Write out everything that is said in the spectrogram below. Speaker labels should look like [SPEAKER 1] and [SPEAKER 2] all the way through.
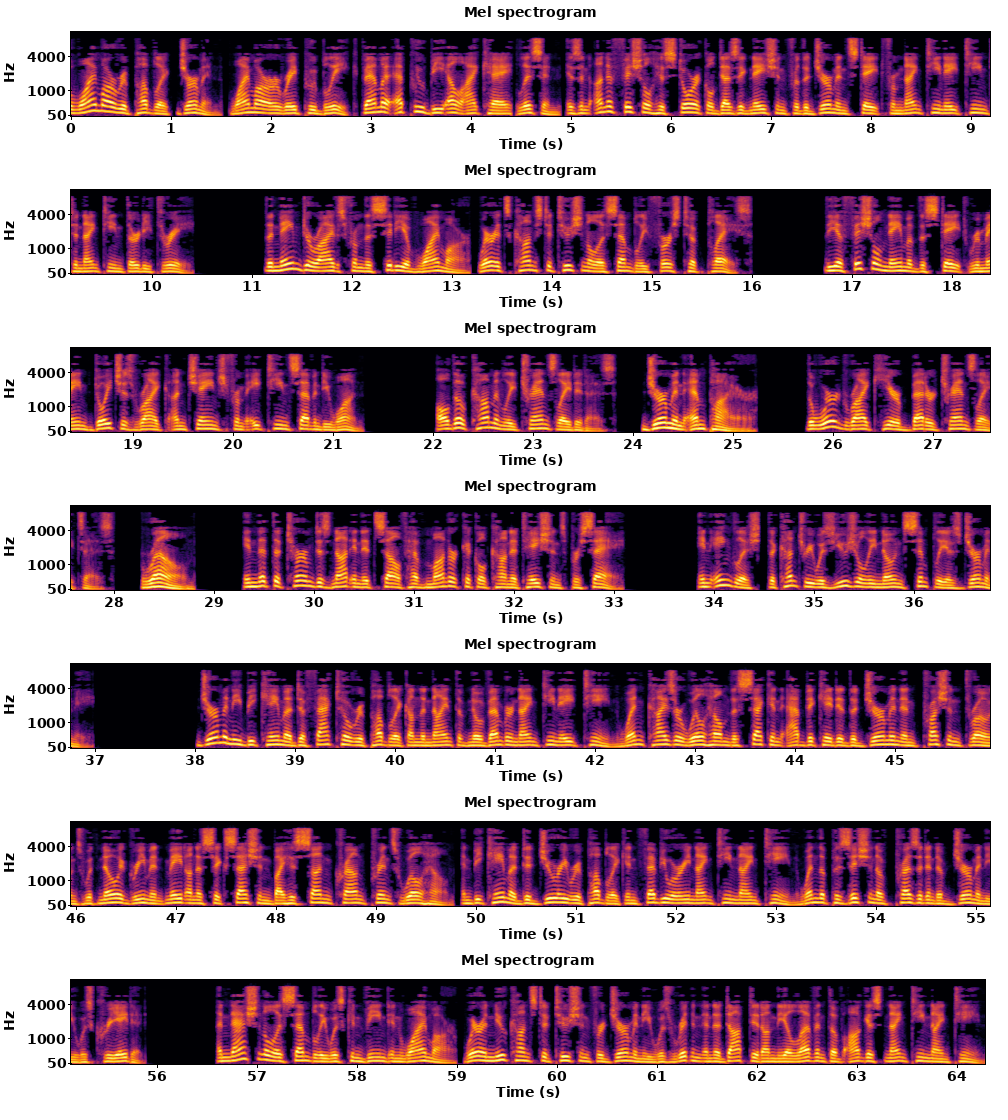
[SPEAKER 1] The Weimar Republic German, Weimarer Republik listen is an unofficial historical designation for the German state from 1918 to 1933. The name derives from the city of Weimar, where its constitutional assembly first took place. The official name of the state remained Deutsches Reich unchanged from 1871. Although commonly translated as «German Empire», the word Reich here better translates as «realm» in that the term does not in itself have monarchical connotations per se. In English, the country was usually known simply as Germany. Germany became a de facto republic on 9 November 1918 when Kaiser Wilhelm II abdicated the German and Prussian thrones with no agreement made on a succession by his son Crown Prince Wilhelm, and became a de jure republic in February 1919 when the position of President of Germany was created. A National Assembly was convened in Weimar, where a new constitution for Germany was written and adopted on the 11th of August 1919.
